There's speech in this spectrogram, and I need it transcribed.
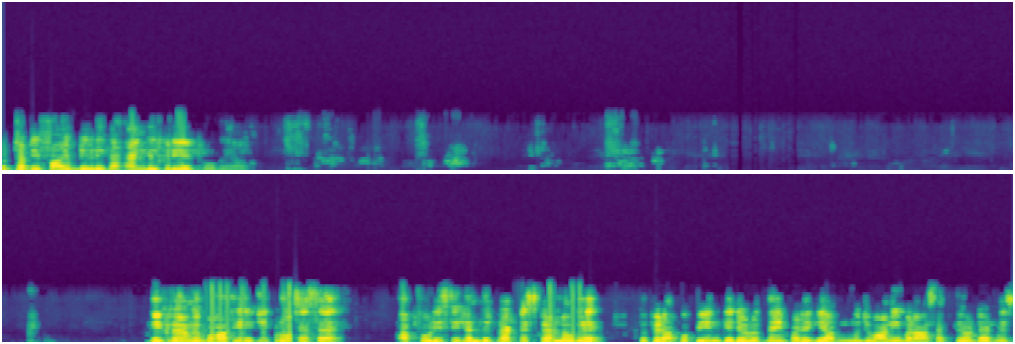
तो 35 डिग्री का एंगल क्रिएट हो गया। देख रहे होंगे, बहुत ही इजी प्रोसेस है। आप थोड़ी सी हेल्दी प्रैक्टिस कर लोगे तो फिर आपको पेन की ज़रूरत नहीं पड़ेगी। आप मुजवानी बना सकते हो डेट मीन्स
